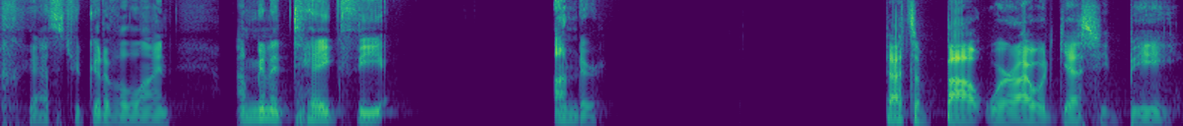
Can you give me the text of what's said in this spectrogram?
That's too good of a line. I'm going to take the under. That's about where I would guess he'd be.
